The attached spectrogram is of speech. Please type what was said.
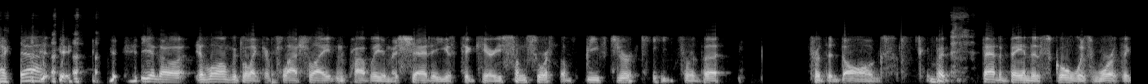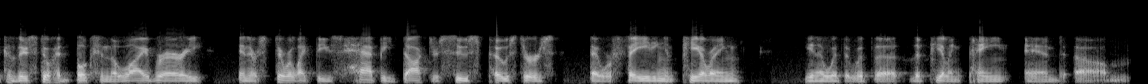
yeah. you know, along with like a flashlight and probably a machete, is to carry some sort of beef jerky for the for the dogs. But that abandoned school was worth it because they still had books in the library, and there still were like these happy Dr. Seuss posters that were fading and peeling. You know, with the with the the peeling paint, and um,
